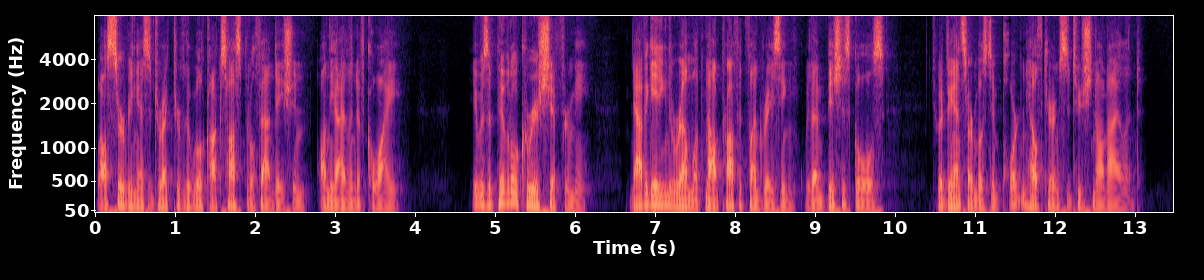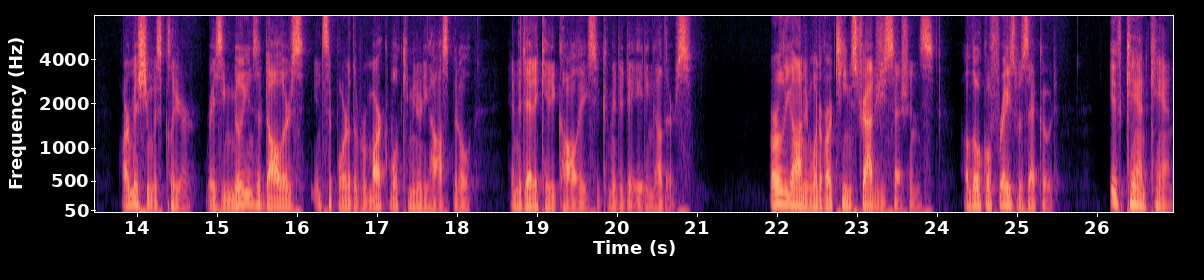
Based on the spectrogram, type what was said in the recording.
while serving as a director of the Wilcox Hospital Foundation on the island of Kauai. It was a pivotal career shift for me, navigating the realm of nonprofit fundraising with ambitious goals to advance our most important healthcare institution on island. Our mission was clear raising millions of dollars in support of the remarkable community hospital and the dedicated colleagues who committed to aiding others. Early on in one of our team strategy sessions, a local phrase was echoed if can, can,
